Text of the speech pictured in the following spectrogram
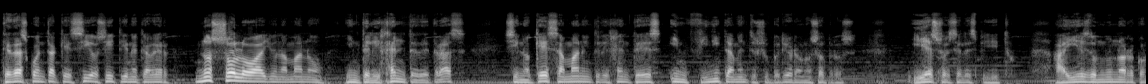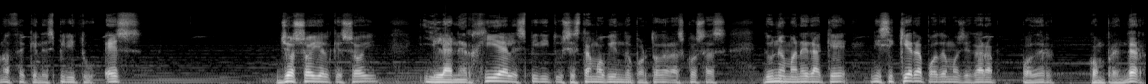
te das cuenta que sí o sí tiene que haber, no solo hay una mano inteligente detrás, sino que esa mano inteligente es infinitamente superior a nosotros. Y eso es el espíritu. Ahí es donde uno reconoce que el espíritu es, yo soy el que soy y la energía, el espíritu se está moviendo por todas las cosas de una manera que ni siquiera podemos llegar a poder comprender.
